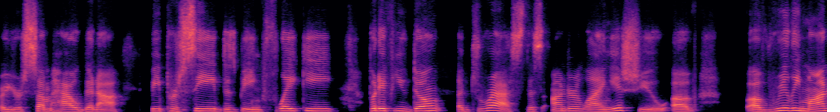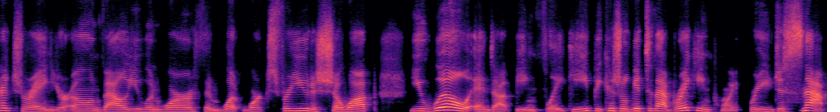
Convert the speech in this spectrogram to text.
or you're somehow going to be perceived as being flaky. But if you don't address this underlying issue of of really monitoring your own value and worth and what works for you to show up, you will end up being flaky because you'll get to that breaking point where you just snap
